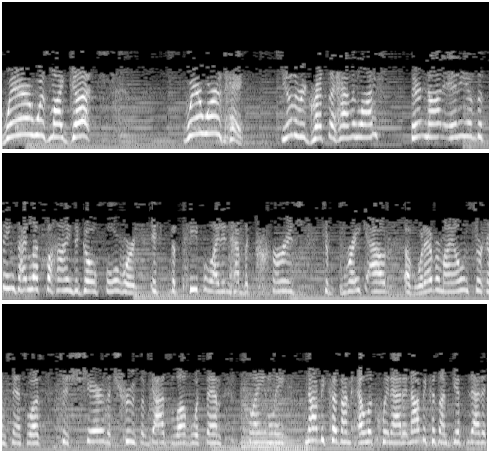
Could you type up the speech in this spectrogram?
where was my guts? Where were they? You know the regrets I have in life? They're not any of the things I left behind to go forward. It's the people I didn't have the courage to break out of whatever my own circumstance was to share the truth of God's love with them plainly. Not because I'm eloquent at it, not because I'm gifted at it,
